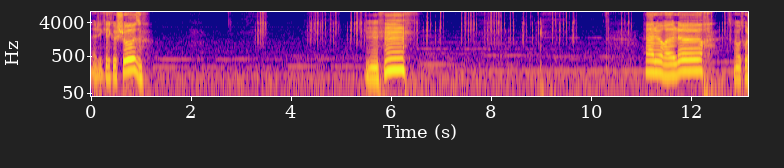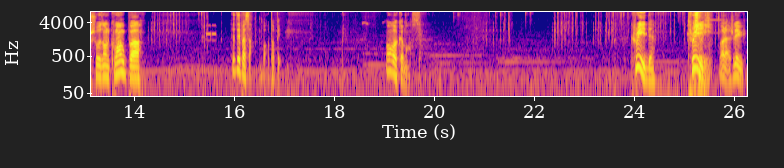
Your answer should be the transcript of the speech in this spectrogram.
Là, j'ai quelque chose. Mhm. Alors, alors... Est-ce qu'on a autre chose dans le coin ou pas? C'était pas ça. Bon, tant pis. On recommence. Creed. Tree. Voilà, je l'ai eu.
